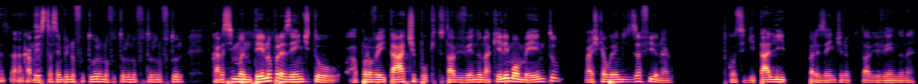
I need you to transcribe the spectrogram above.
Exato. A cabeça tá sempre no futuro, no futuro, no futuro, no futuro. O cara se manter no presente, tu aproveitar, tipo, o que tu tá vivendo naquele momento acho que é o grande desafio, né? Tu conseguir estar tá ali presente no que tu tá vivendo, né?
